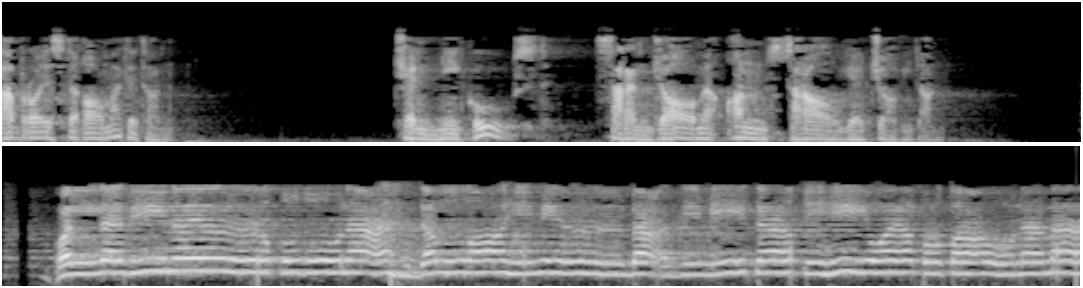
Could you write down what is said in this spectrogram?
صبر و استقامتتان. چه نیکوست سرانجام آن سرای جاویدان. والذين ينقضون عهد الله من بعد ميثاقه ويقطعون ما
